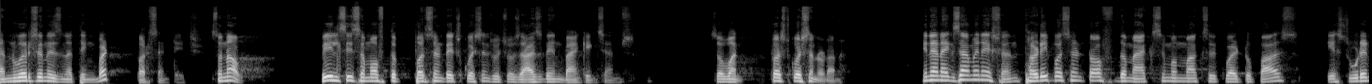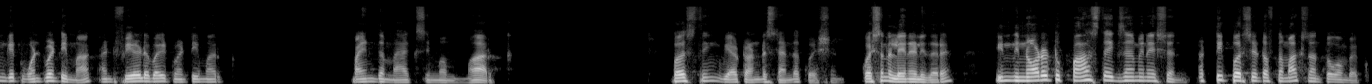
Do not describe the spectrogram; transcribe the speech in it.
conversion is nothing but percentage so ನಾವ್ will see some of the percentage questions which was asked in bank exams so one first question ನೋಡೋಣ. In an examination thirty percent of the maximum marks required to pass a student get one twenty mark and failed by twenty mark find the maximum mark first thing, we have to understand the question. Question ಅಲ್ಲಿ ಏನ್ ಹೇಳಿದ್ದಾರೆ? In in order to pass the examination thirty percent of the marks ನಾನು ತಗೊಬೇಕು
